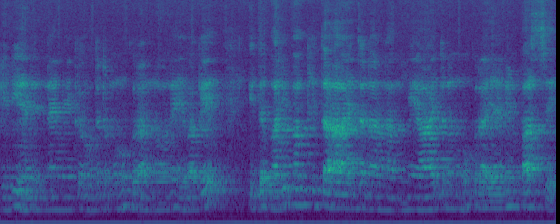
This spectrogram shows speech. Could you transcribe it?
ගෙඩි හැදෙන්නේ නැහැ. මේක හොඳට මොහු කරන්න ඕනේ. ඒ වගේ ඉද පරිපක්ඛිත ආයතන නම් මේ ආයතන මොහු කරා යන්නේ පස්සේ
